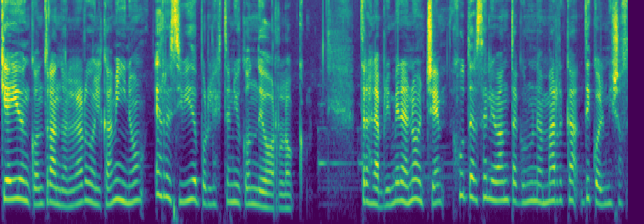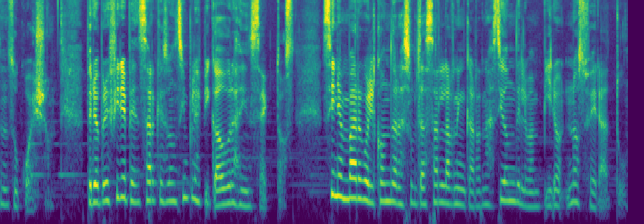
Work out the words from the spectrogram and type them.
que ha ido encontrando a lo largo del camino, es recibido por el extraño conde Orlok. Tras la primera noche, Hutter se levanta con una marca de colmillos en su cuello, pero prefiere pensar que son simples picaduras de insectos. Sin embargo, el conde resulta ser la reencarnación del vampiro Nosferatu.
